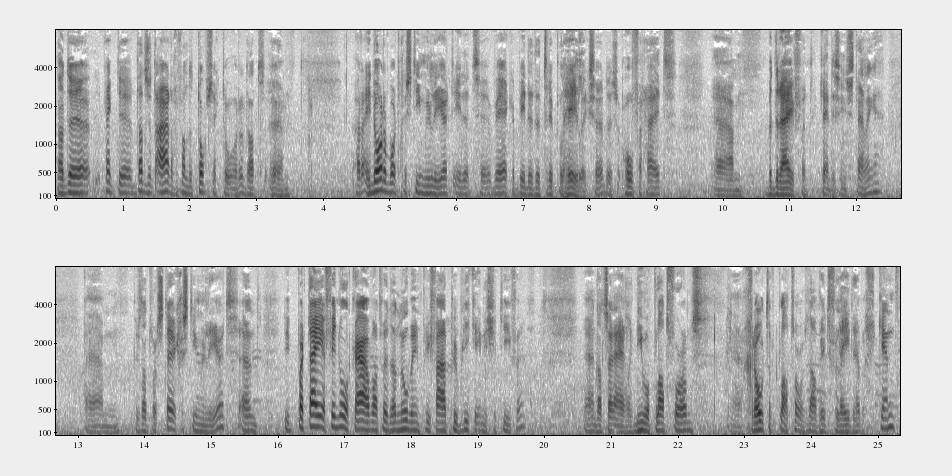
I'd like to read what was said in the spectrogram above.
Nou, de, kijk, de, dat is het aardige van de topsectoren. Dat er enorm wordt gestimuleerd in het uh, werken binnen de triple helix. Hè. Dus overheid, um, bedrijven, kennisinstellingen. Um, dus dat wordt sterk gestimuleerd. En die partijen vinden elkaar wat we dan noemen in privaat-publieke initiatieven. En dat zijn eigenlijk nieuwe platforms, uh, grotere platforms dan we in het verleden hebben gekend.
